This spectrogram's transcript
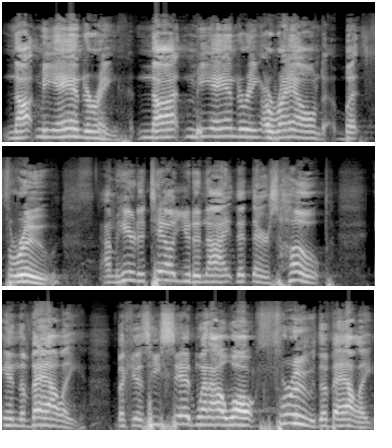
not meandering, not meandering around, but through. I'm here to tell you tonight that there's hope in the valley because he said, when I walk through the valley,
